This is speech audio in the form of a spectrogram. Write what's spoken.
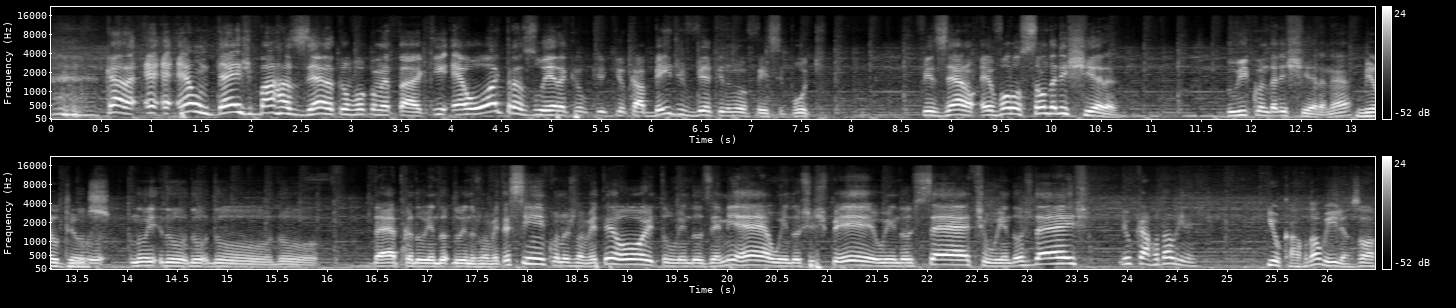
Cara, é, é- é um 10 barra 0 que eu vou comentar aqui. É outra zoeira que eu, que, que eu acabei de ver aqui no meu Facebook. Fizeram a evolução da lixeira. Do ícone da lixeira, né? Meu Do, Deus. no- do, do, do- do- da época do Windows, do Windows 95, Windows 98, o Windows ME, Windows XP, Windows 7, o Windows 10 e o carro da Williams. E o carro da Williams, ó. O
